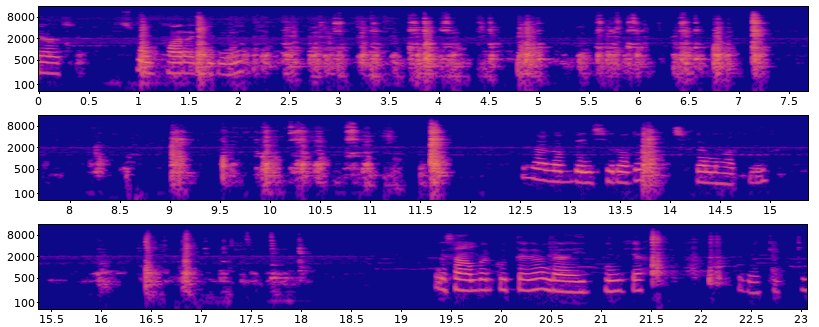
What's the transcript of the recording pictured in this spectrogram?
ಎರಡು ಸ್ಪೂನ್ ಖಾರ ಹಾಕಿದ್ದೀನಿ ಇವಾಗ ಬೇಯಿಸಿರೋದು ಚಿಕನ್ ಹಾಕ್ತೀನಿ ಸಾಂಬಾರು ಕೂಗ್ತಾ ಇದೆ ಒಂದು ಐದು ನಿಮಿಷ ಕುದಿಯೋಕ್ಕಿಕ್ಕಿ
